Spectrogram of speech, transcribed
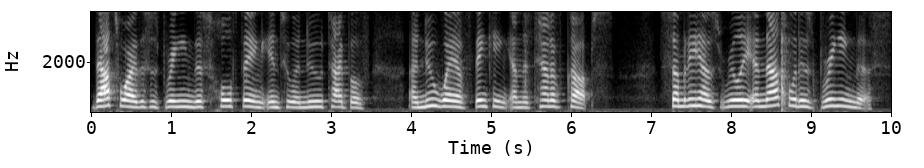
That's why this is bringing this whole thing into a new type of a new way of thinking. And the Ten of Cups, somebody has really, and that's what is bringing this,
